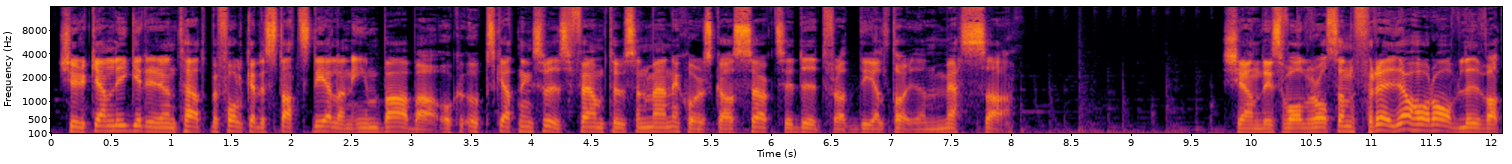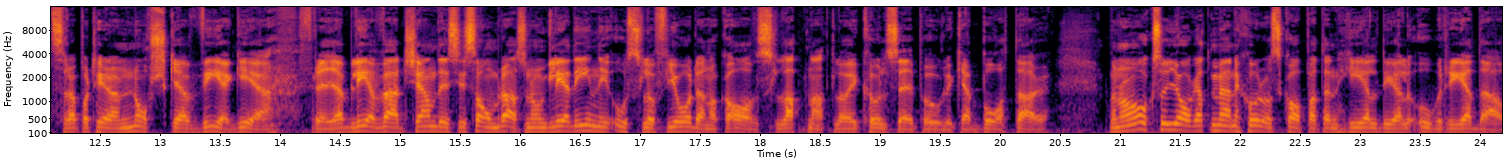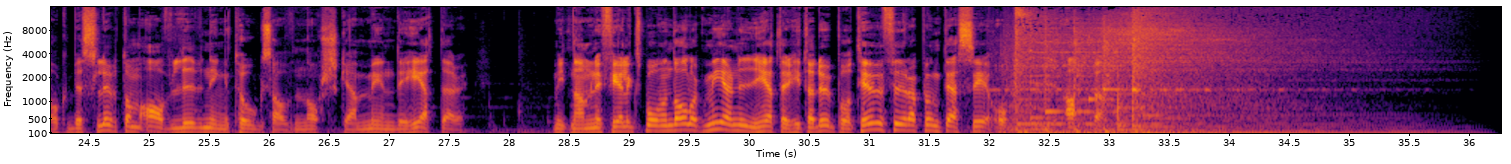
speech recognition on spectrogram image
Kyrkan ligger i den tätbefolkade stadsdelen Imbaba och uppskattningsvis 5000 människor ska ha sökt sig dit för att delta i en mässa. Kändisvalrossen Freja har avlivats, rapporterar norska VG. Freja blev världskändis i somras när hon gled in i Oslofjorden och avslappnat la ikull sig på olika båtar. Men hon har också jagat människor och skapat en hel del oreda och beslut om avlivning togs av norska myndigheter. Mitt namn är Felix Bovendal och mer nyheter hittar du på tv4.se och i appen.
